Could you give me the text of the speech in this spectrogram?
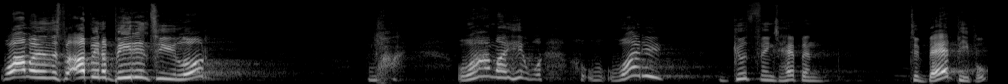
Why am I in this? But I've been obedient to you, Lord. Why, why am I here? Why do good things happen to bad people?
